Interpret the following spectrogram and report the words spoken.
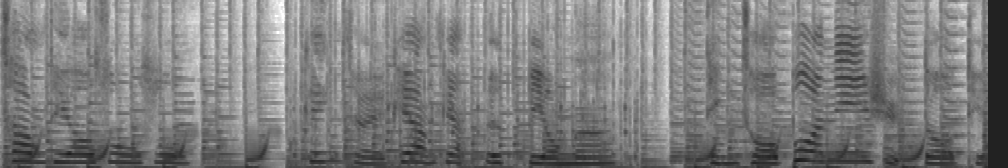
苍天肃肃，青翠片片，一片啊，停车半年许多天。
